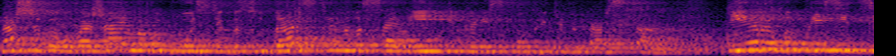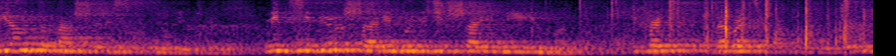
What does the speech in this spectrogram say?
нашего уважаемого гостя, государственного советника Республики Татарстан, первого президента нашей республики, Ментимира Шариповича Шаймиева. И хочу, давайте похлопаем.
